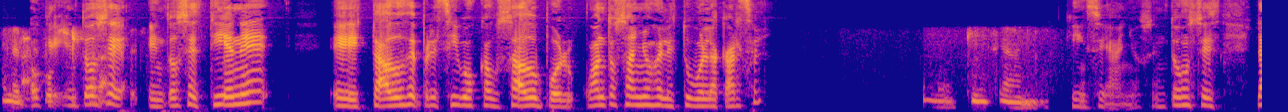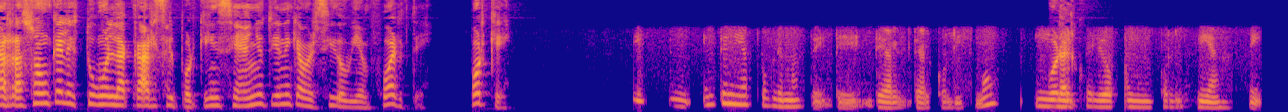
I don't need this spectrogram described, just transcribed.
con él Ok, entonces, entonces tiene eh, estados depresivos causados por cuántos años él estuvo en la cárcel? como 15 años. 15 años. Entonces, la razón que él estuvo en la cárcel por 15 años tiene que haber sido bien fuerte. ¿Por qué? Sí, sí, él tenía problemas de, de, de, de alcoholismo y Por él peleó con un policía, sí.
